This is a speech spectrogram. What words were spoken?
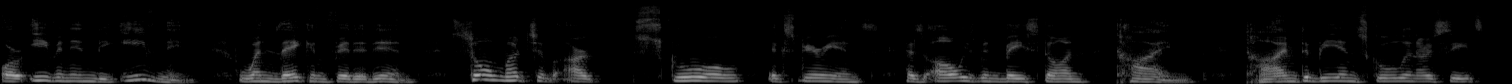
or even in the evening when they can fit it in. So much of our school experience has always been based on time time to be in school in our seats,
